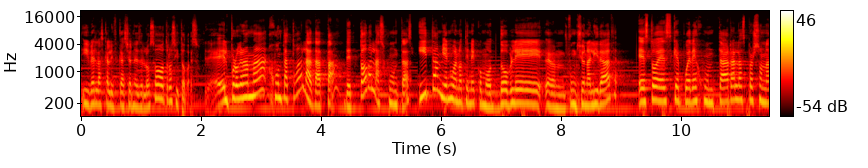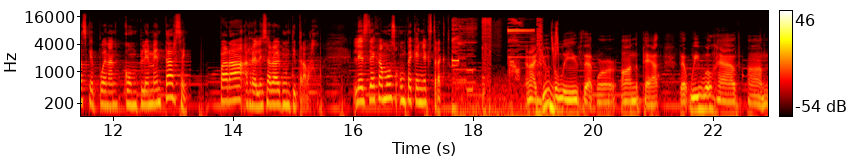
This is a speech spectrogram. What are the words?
y, ver las calificaciones de los otros y todo eso. El programa junta toda la data de todas las juntas y también, bueno, tiene como doble em, funcionalidad esto es que puede juntar a las personas que puedan complementarse para realizar algún tipo de trabajo. Les dejamos un pequeño extracto. And I do believe that we're on the path that we will have um,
